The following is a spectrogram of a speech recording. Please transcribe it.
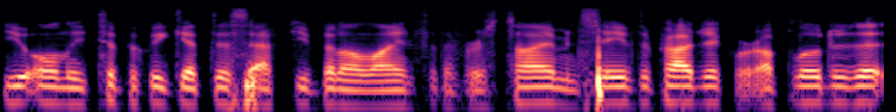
you only typically get this after you've been online for the first time and saved the project or uploaded it.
